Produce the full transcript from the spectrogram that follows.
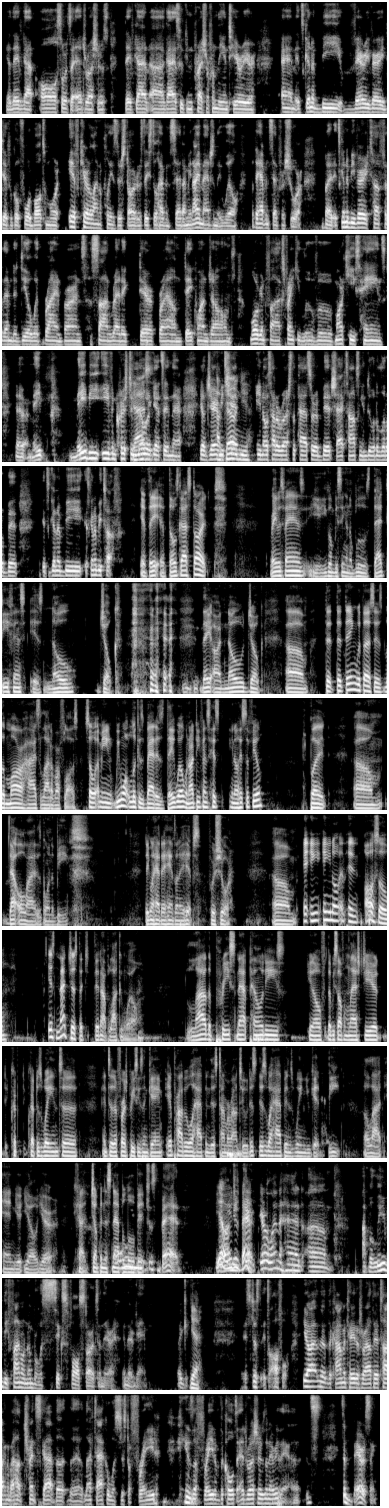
You know, they've got all sorts of edge rushers. They've got uh, guys who can pressure from the interior and it's going to be very, very difficult for Baltimore if Carolina plays their starters. They still haven't said. I mean, I imagine they will, but they haven't said for sure. But it's going to be very tough for them to deal with Brian Burns, Haason Reddick, Derrick Brown, Daquan Jones, Morgan Fox, Frankie Luvu, Marquis Haynes, you know, maybe maybe even Christian Guys, Miller gets in there. You know, Jeremy Chinn, you. he knows how to rush the passer a bit. Shaq Thompson can do it a little bit. It's gonna be it's gonna be tough. If they if those guys start, Ravens fans, you, are gonna be singing the blues. That defense is no joke. they are no joke. Um, the the thing with us is Lamar hides a lot of our flaws. So I mean, we won't look as bad as they will when our defense hits you know hits the field, but um, that O line is going to be. They're gonna have their hands on their hips for sure. Um, and, and, and you know, and, and also, it's not just that they're not blocking well a lot of the pre-snap penalties, you know, that we saw from last year crept, crept his way into into the first preseason game. It probably will happen this time around too. This, this is what happens when you get beat a lot and you you know you're you kind of jumping the snap a little bit. Just bad. Yeah, well, you're mean, just bad. Carolina had, um, I believe the final number was six false starts in their in their game. Like yeah, it's just it's awful. You know, the, the commentators were out there talking about how Trent Scott, the, the left tackle, was just afraid. He was afraid of the Colts edge rushers and everything. Uh, it's it's embarrassing,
